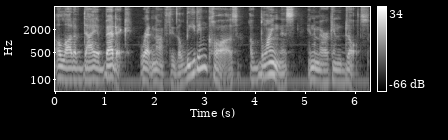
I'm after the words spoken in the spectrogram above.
a lot of diabetic retinopathy, the leading cause of blindness in American adults.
